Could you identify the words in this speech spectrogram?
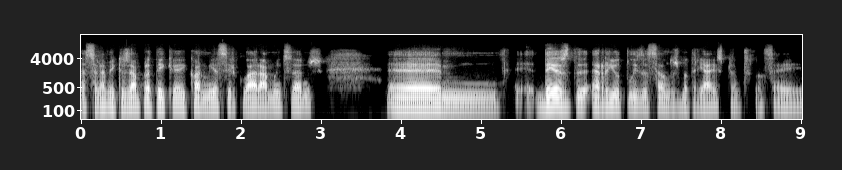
A cerâmica já pratica a economia circular há muitos anos, desde a reutilização dos materiais, portanto, não sei,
